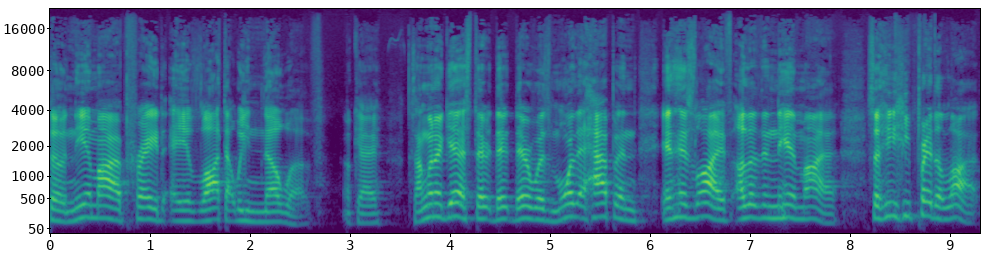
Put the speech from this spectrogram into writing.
So Nehemiah prayed a lot that we know of okay? Because I'm going to guess there, there, there, was more that happened in his life other than Nehemiah. So he, he prayed a lot.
